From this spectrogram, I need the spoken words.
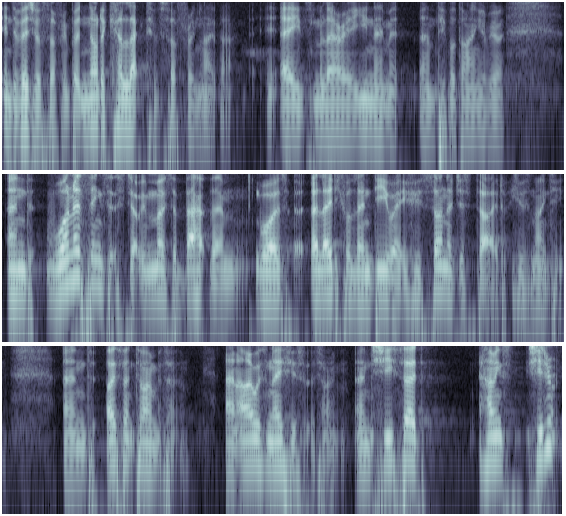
individual suffering, but not a collective suffering like that. AIDS, malaria, you name it, um, people dying everywhere. And one of the things that struck me most about them was a lady called Lendiwe, whose son had just died. He was 19. And I spent time with her. And I was an atheist at the time. And she said, having she didn't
